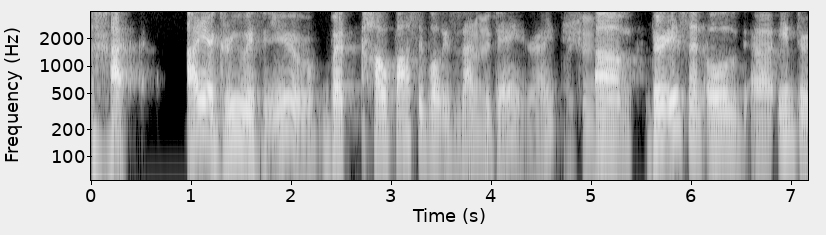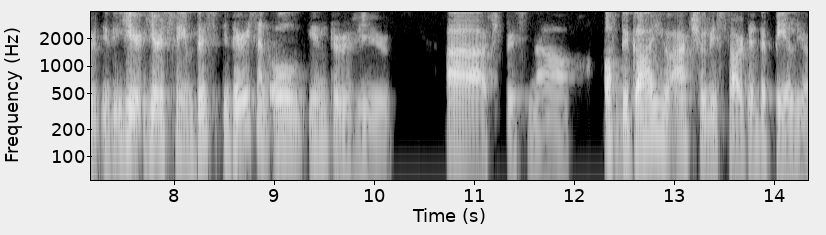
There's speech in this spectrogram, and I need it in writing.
I, I agree with you, but how possible is that Right. today, right? okay Um, there is an old uh, inter here here Sim. This there is an old interview, uh, a few years now, of the guy who actually started the paleo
